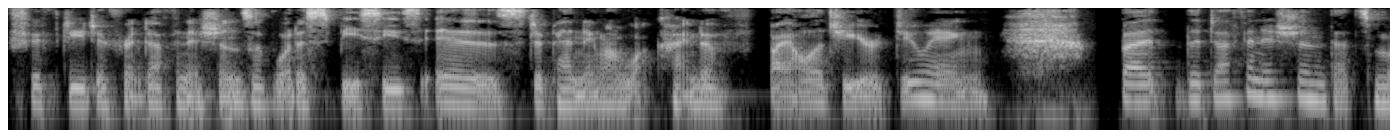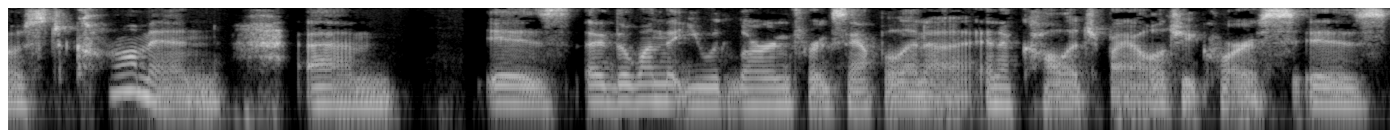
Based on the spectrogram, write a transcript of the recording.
50 different definitions of what a species is depending on what kind of biology you're doing but the definition that's most common um, is uh, the one that you would learn, for example, in a in a college biology course is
